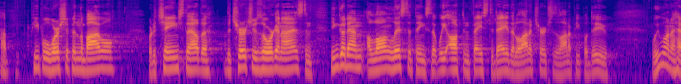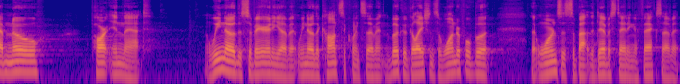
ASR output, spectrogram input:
uh, people worship in the Bible or to change how the, the church is organized? And you can go down a long list of things that we often face today that a lot of churches, a lot of people do. We want to have no part in that. We know the severity of it, we know the consequence of it. The book of Galatians is a wonderful book that warns us about the devastating effects of it.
